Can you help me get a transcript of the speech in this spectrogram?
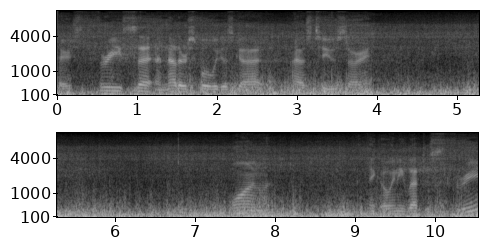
There's three set. Another spool we just got. That was two, sorry. One. I think all we need left is three.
